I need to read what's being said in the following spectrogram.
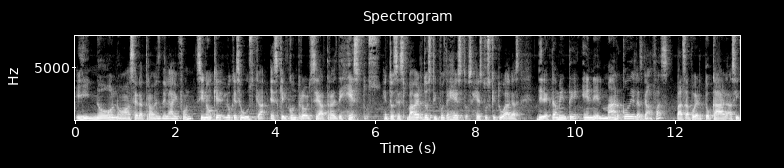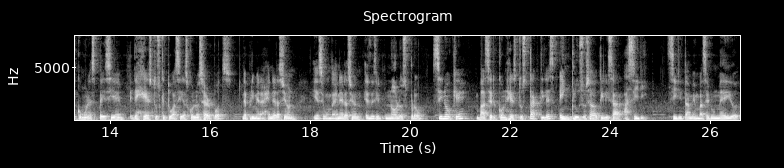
y no, no va a ser a través del iPhone, sino que lo que se busca es que el control sea a través de gestos. Entonces va a haber dos tipos de gestos. Gestos que tú hagas directamente en el marco de las gafas. Vas a poder tocar así como una especie de gestos que tú hacías con los AirPods de primera generación y de segunda generación, es decir, no los Pro, sino que va a ser con gestos táctiles e incluso se va a utilizar a Siri. Siri también va a ser un medio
